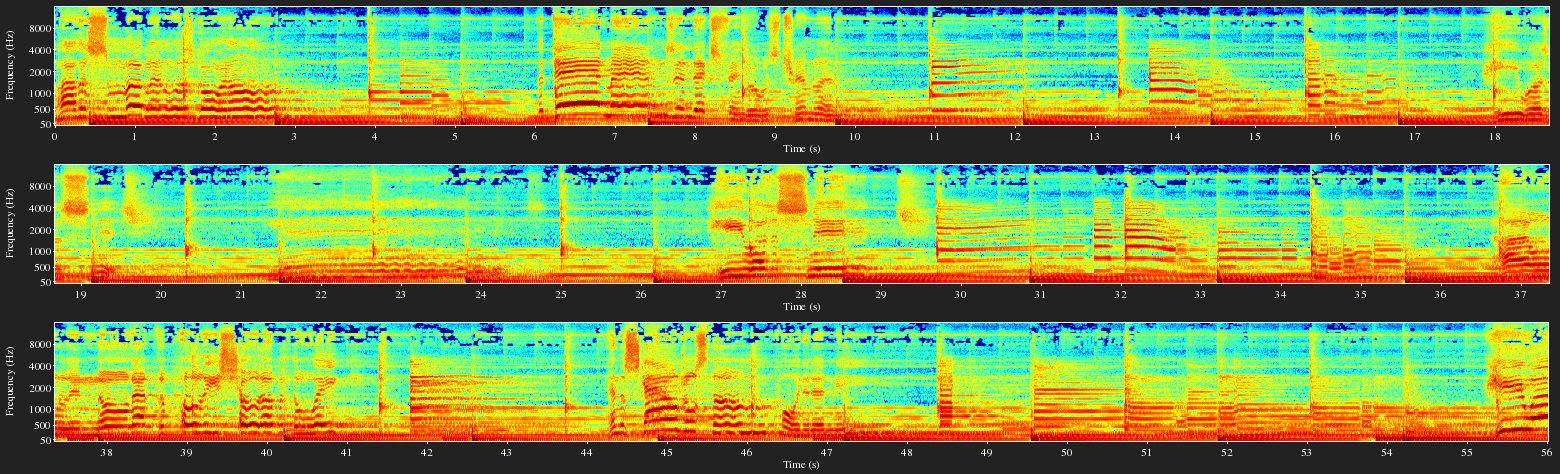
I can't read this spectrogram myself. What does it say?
While the smuggling was going on, the dead man's index finger was trembling. He was a snitch. Yes. He was a snitch. I only know that the police showed up at the wake And the scoundrel's thumb pointed at me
